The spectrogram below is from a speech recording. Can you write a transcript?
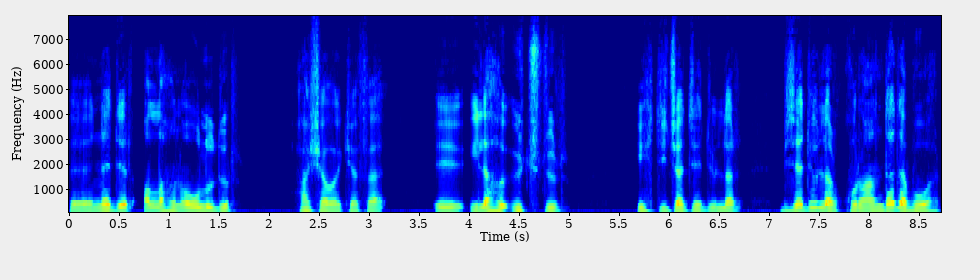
e, nedir? Allah'ın oğludur. Haşa ve kefe. E, ilahı üçtür. İhticac ediyorlar. Bize diyorlar Kur'an'da da bu var.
